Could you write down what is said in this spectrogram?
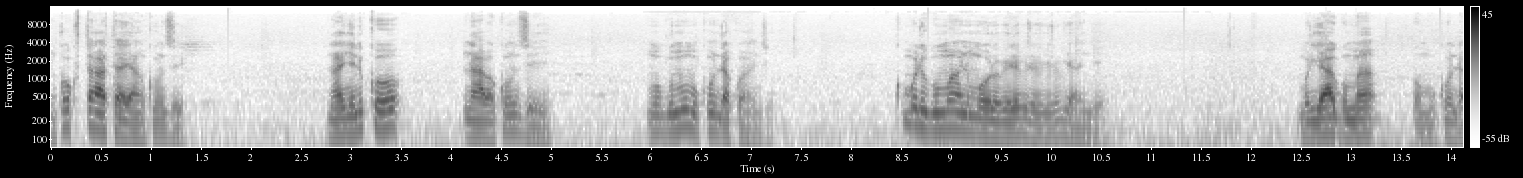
nk'okutaata yankunzire nanye niko nabakunze mugume umukunda kwanjye ko murigumana umworobere ibirobiro byanjye muryaguma umukunda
